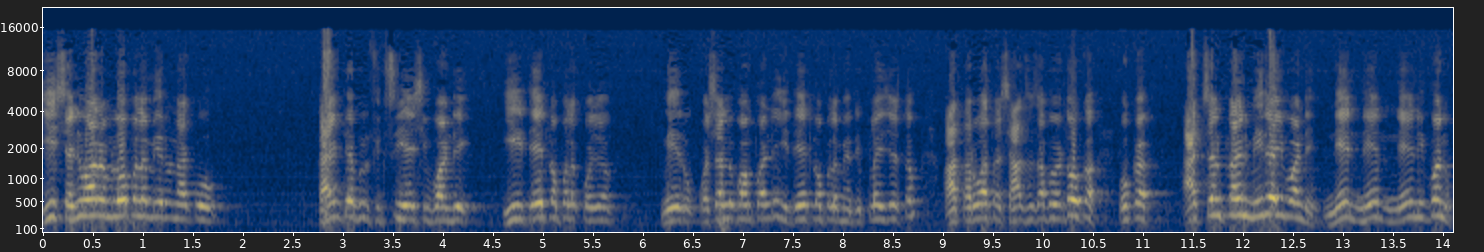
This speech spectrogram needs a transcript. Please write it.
ఈ శనివారం లోపల మీరు నాకు టైం టేబుల్ ఫిక్స్ చేసి ఇవ్వండి. ఈ డేట్ లోపల కొ- మీరు క్వశ్చన్లు పంపండి. ఈ డేట్ లోపల మేము రిప్లై చేస్తాం. ఆ తర్వాత శాసనసభ పెడతాం. ఒక ఒక యాక్షన్ ప్లాన్ మీరే ఇవ్వండి. నేను నేను నేను ఇవ్వను.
